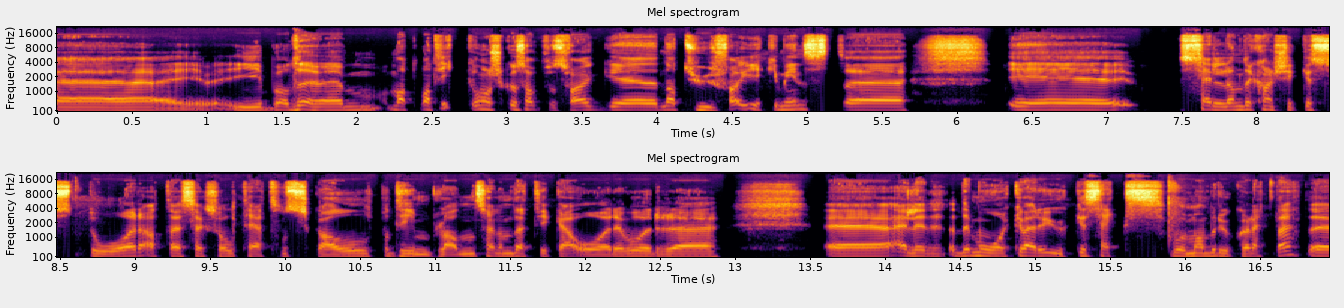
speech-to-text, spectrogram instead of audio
eh, i både matematikk og norsk og samfunnsfag, eh, naturfag ikke minst. Eh, selv om det kanskje ikke står at det er seksualitet som skal på timeplanen, selv om dette ikke er året hvor eh, Eller det må ikke være uke seks hvor man bruker dette. Det,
